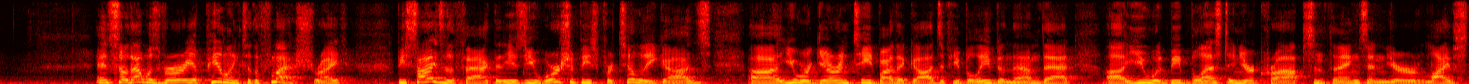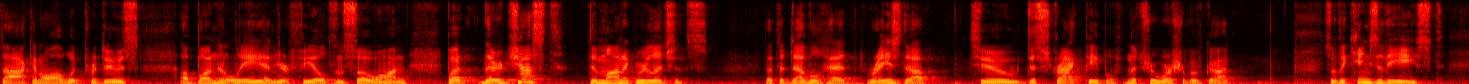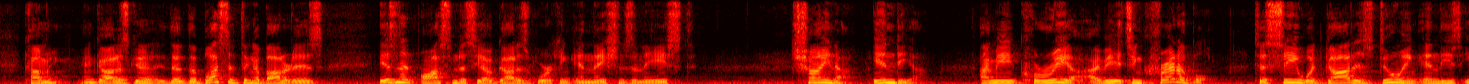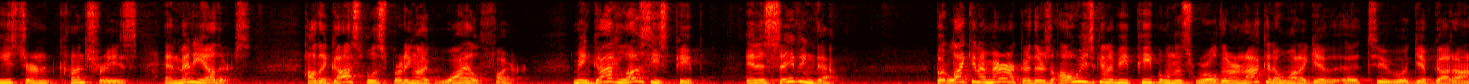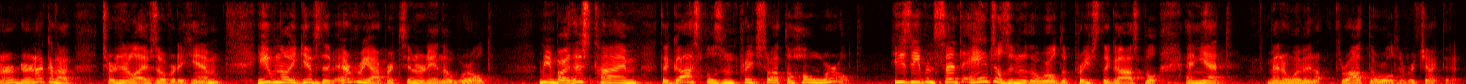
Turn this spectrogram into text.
And so that was very appealing to the flesh, right? Besides the fact that as you worship these fertility gods, uh, you were guaranteed by the gods, if you believed in them, that uh, you would be blessed in your crops and things, and your livestock and all would produce abundantly, and your fields and so on. But they're just demonic religions that the devil had raised up to distract people from the true worship of God. So the kings of the east coming, and God is going to. The, the blessed thing about it is, isn't it awesome to see how God is working in nations in the east? China, India, I mean, Korea. I mean, it's incredible to see what God is doing in these eastern countries and many others. How the gospel is spreading like wildfire. I mean, God loves these people and is saving them. But like in America, there's always going to be people in this world that are not going to want to give uh, to uh, give God honor. They're not going to turn their lives over to Him, even though He gives them every opportunity in the world. I mean, by this time, the gospel has been preached throughout the whole world. He's even sent angels into the world to preach the gospel, and yet men and women throughout the world have rejected it.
